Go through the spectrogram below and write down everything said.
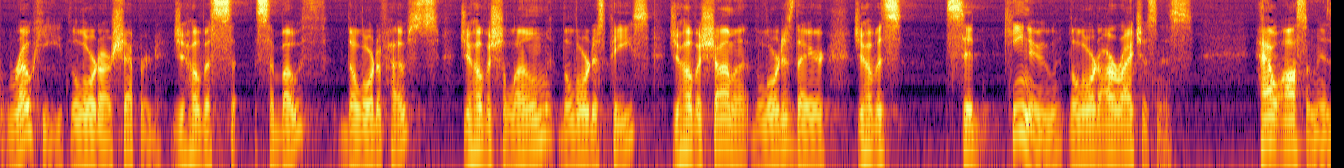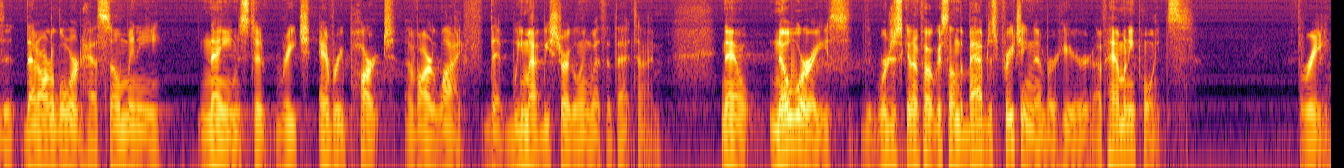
Rohi, the Lord our shepherd. Jehovah Sabaoth, the Lord of hosts. Jehovah Shalom, the Lord is peace. Jehovah Shammah, the Lord is there. Jehovah Sidkenu, the Lord our righteousness. How awesome is it that our Lord has so many names to reach every part of our life that we might be struggling with at that time? Now, no worries. We're just going to focus on the Baptist preaching number here of how many points? Three.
